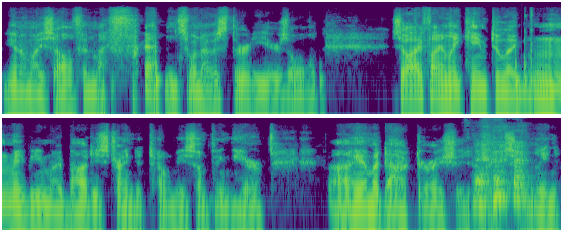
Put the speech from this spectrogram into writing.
you know, myself and my friends when I was 30 years old. So I finally came to like, mm, maybe my body's trying to tell me something here. I am a doctor. I should I certainly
